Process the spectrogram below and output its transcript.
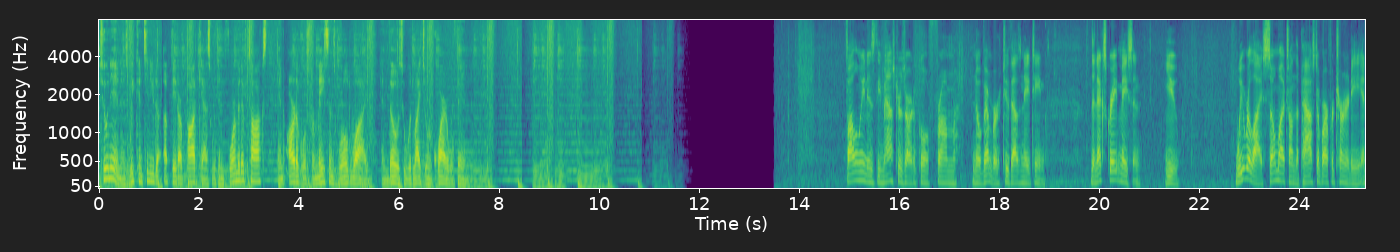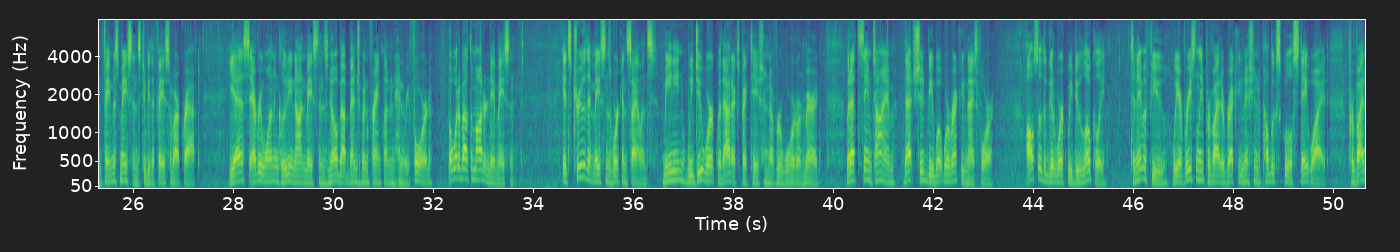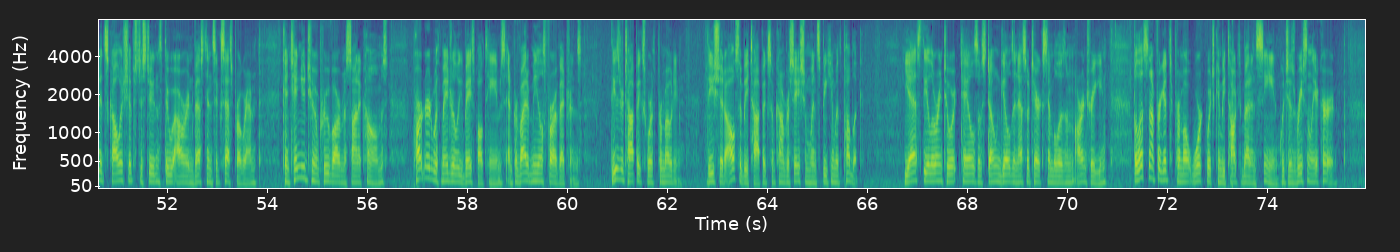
Tune in as we continue to update our podcast with informative talks and articles for Masons worldwide and those who would like to inquire within. Following is the Masters article from November 2018. The next great Mason, you. We rely so much on the past of our fraternity and famous Masons to be the face of our craft. Yes, everyone, including non Masons, know about Benjamin Franklin and Henry Ford, but what about the modern day Mason? It's true that Masons work in silence, meaning we do work without expectation of reward or merit, but at the same time, that should be what we're recognized for also the good work we do locally. To name a few, we have recently provided recognition to public schools statewide, provided scholarships to students through our Invest in Success program, continued to improve our Masonic homes, partnered with Major League Baseball teams, and provided meals for our veterans. These are topics worth promoting. These should also be topics of conversation when speaking with the public. Yes, the alluring tales of stone guild and esoteric symbolism are intriguing, but let's not forget to promote work which can be talked about and seen, which has recently occurred.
